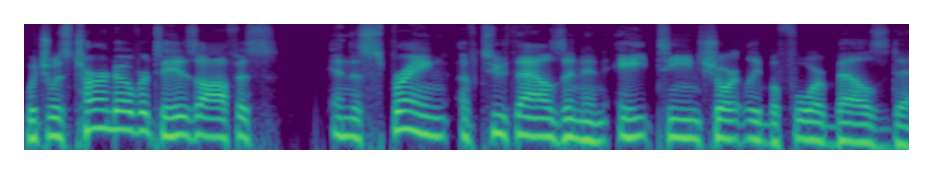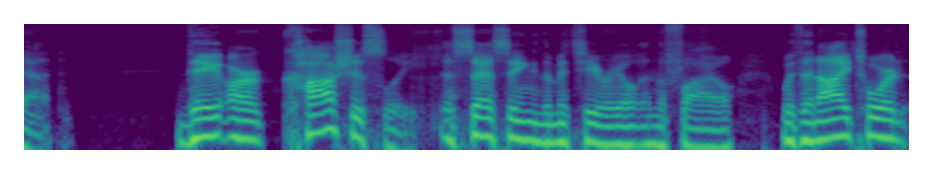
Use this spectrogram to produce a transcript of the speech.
which was turned over to his office in the spring of 2018, shortly before Bell's death. They are cautiously assessing the material in the file with an eye toward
